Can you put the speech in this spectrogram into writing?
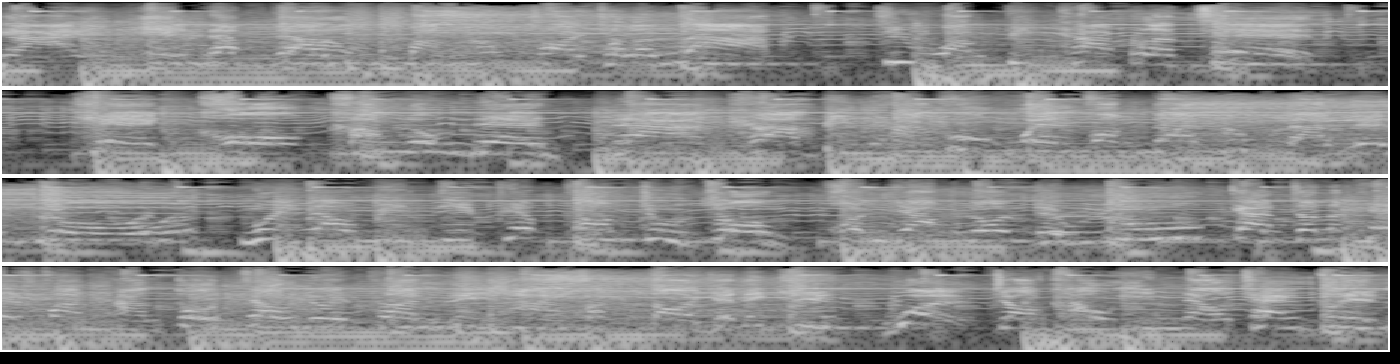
หงายอินนับดาวปักลูกทอยทรลาดที่หวังพิฆาประเทศเขตโคกคำลงเด่นนาข้าบินหางพวกเวรป้อมด้านลูกหลานเลนโหลนมวยเรามีดีเพียบพร้อมจู่โจม คนยามโลนเดี๋ยว จระเข้ฟาดหางตัวเจ้าโดยพลันรีอาจสักต่ออย่าได้คิดเว้ยจาะเข้าอินแนวแทงกลิ่น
